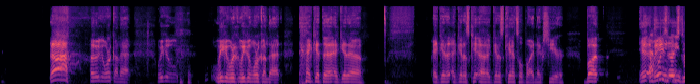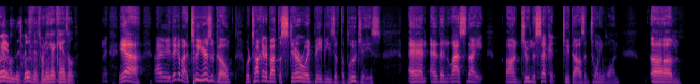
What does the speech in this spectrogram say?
Ah, we can work on that. We can we can work. We can work on that and get the and get a and get a, get us uh, get us canceled by next year. But it, that's amazing. when you know you've in this business when you get canceled. Yeah, I mean, think about it. Two years ago, we're talking about the steroid babies of the Blue Jays, and and then last night on June the second, two thousand twenty one, um,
